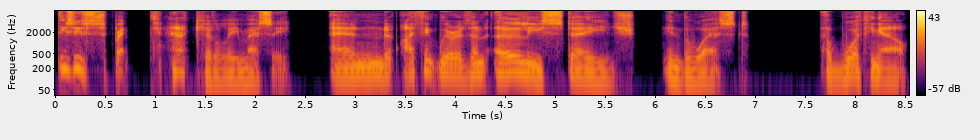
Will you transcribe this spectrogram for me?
This is spectacularly messy. And I think we're at an early stage in the West of working out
